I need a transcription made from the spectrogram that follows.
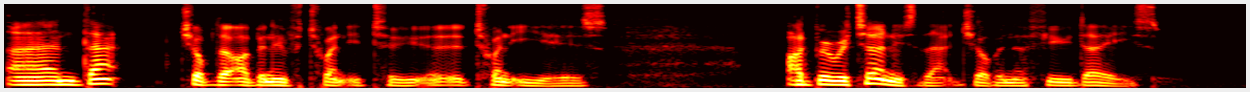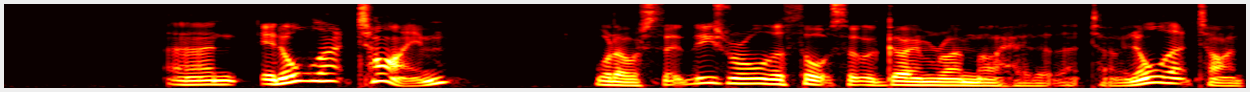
And that job that I've been in for 22, uh, 20 years, I'd be returning to that job in a few days. And in all that time, what I was th- these were all the thoughts that were going around my head at that time. In all that time,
